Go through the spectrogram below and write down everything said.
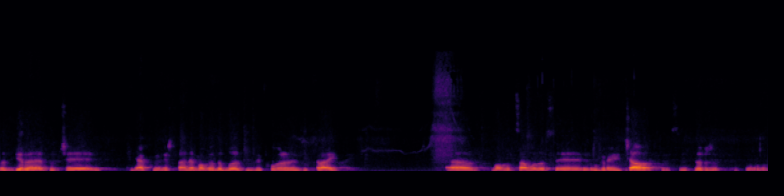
разбирането, че някои неща не могат да бъдат излекувани до край, а, могат само да се ограничават, да се сдържат като,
